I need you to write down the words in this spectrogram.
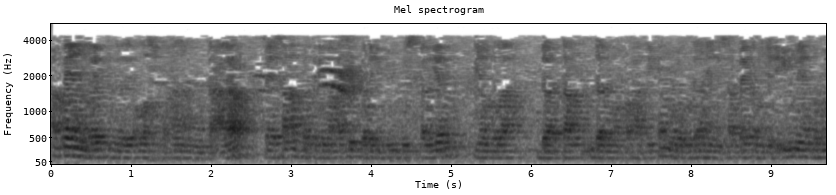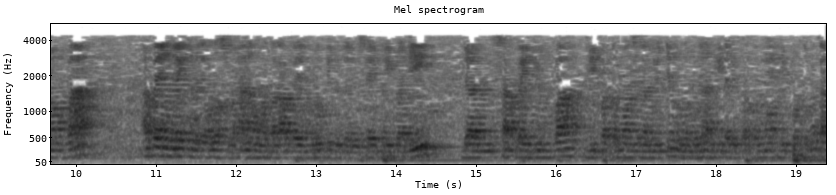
Apa yang baik dari Allah Subhanahu wa taala, saya sangat berterima kasih kepada ibu-ibu sekalian yang telah datang dan memperhatikan. Mudah-mudahan yang disampaikan menjadi ilmu yang bermanfaat. Apa yang baik dari Allah Subhanahu wa taala, apa yang buruk itu dari saya pribadi dan sampai jumpa di pertemuan selanjutnya. Mudah-mudahan kita dipertemukan dipertemukan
